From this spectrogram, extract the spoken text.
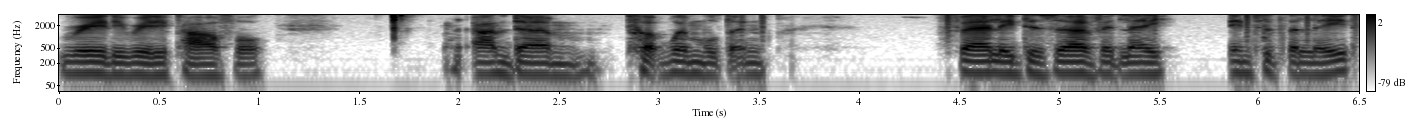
really really powerful, and um, put Wimbledon fairly deservedly into the lead.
